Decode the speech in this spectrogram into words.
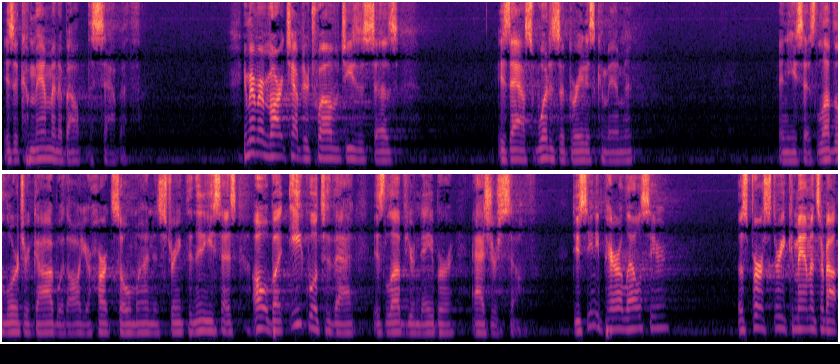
is a commandment about the Sabbath. You remember in Mark chapter 12, Jesus says, is asked, What is the greatest commandment? And he says, Love the Lord your God with all your heart, soul, mind, and strength. And then he says, Oh, but equal to that is love your neighbor as yourself. Do you see any parallels here? Those first three commandments are about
